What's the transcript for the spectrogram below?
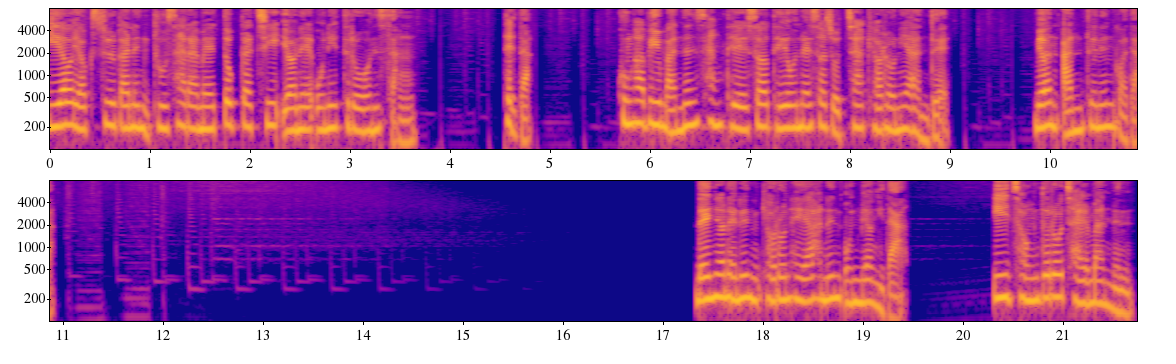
이어 역술가는 두 사람의 똑같이 연애운이 들어온 상. 태다. 궁합이 맞는 상태에서 대혼에서조차 결혼이 안 돼. 면 안 되는 거다. 내년에는 결혼해야 하는 운명이다. 이 정도로 잘 맞는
